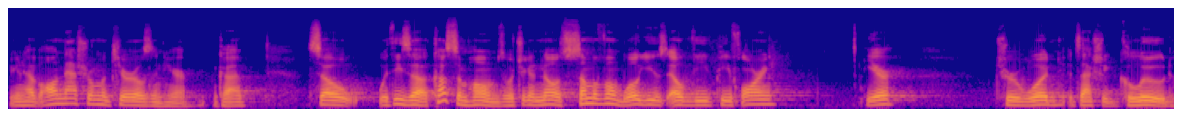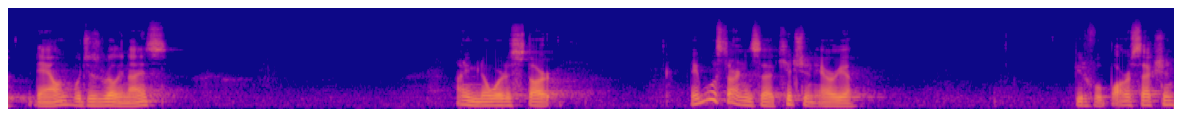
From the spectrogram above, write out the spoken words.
You're gonna have all natural materials in here, okay? So with these uh, custom homes, what you're gonna notice, some of them will use LVP flooring. Here, true wood, it's actually glued down, which is really nice. I don't even know where to start. Maybe we'll start in this uh, kitchen area. Beautiful bar section.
